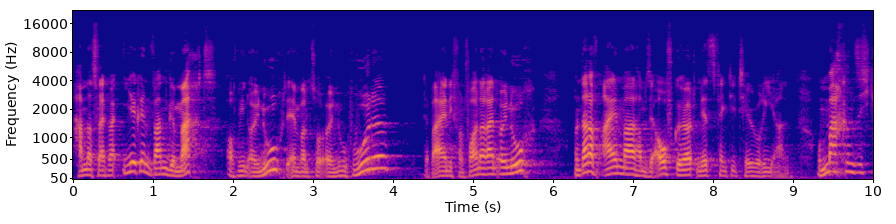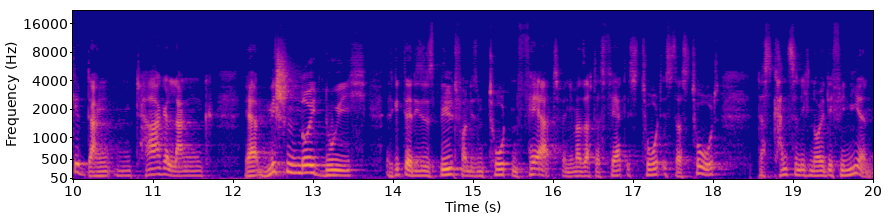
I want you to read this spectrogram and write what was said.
haben das vielleicht mal irgendwann gemacht, auch wie ein Eunuch, der irgendwann zu Eunuch wurde. Der war ja nicht von vornherein Eunuch. Und dann auf einmal haben sie aufgehört und jetzt fängt die Theorie an. Und machen sich Gedanken tagelang, ja, mischen neu durch. Es gibt ja dieses Bild von diesem toten Pferd. Wenn jemand sagt, das Pferd ist tot, ist das tot. Das kannst du nicht neu definieren.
